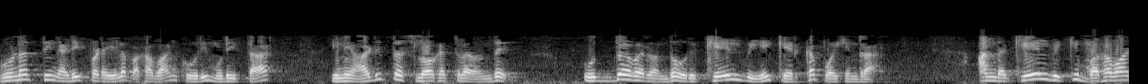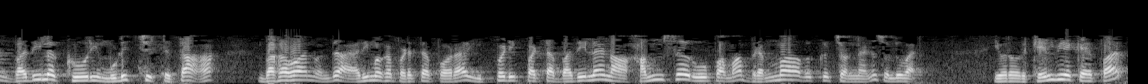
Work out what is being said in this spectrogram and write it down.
குணத்தின் அடிப்படையில பகவான் கூறி முடித்தார். இனி அடுத்த ஸ்லோகத்துல வந்து உத்தவர் வந்து ஒரு கேள்வியை கேட்க போகின்றார். அந்த கேள்விக்கு பகவான் பதில கூறி முடிச்சிட்டு தான் பகவான் வந்து அறிமுகப்படுத்த போறார். இப்படிப்பட்ட பதில நான் ஹம்ச ரூபமா பிரம்மாவுக்கு சொன்னேன்னு சொல்லுவார். இவர் ஒரு கேள்வியை கேட்பார்.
